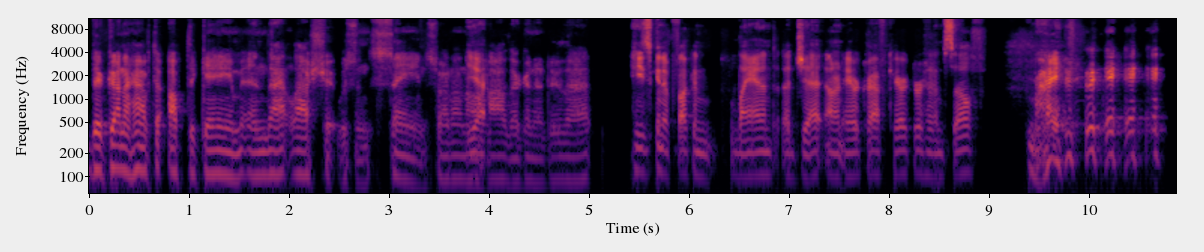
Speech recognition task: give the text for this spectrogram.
they're gonna have to up the game, and that last shit was insane. So I don't know Yeah. how they're gonna do that. He's gonna fucking land a jet on an aircraft character himself. Right?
